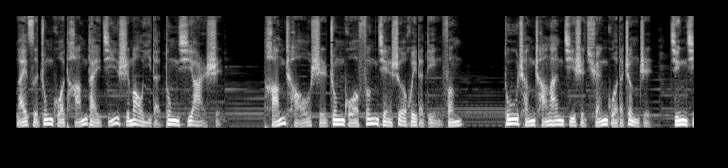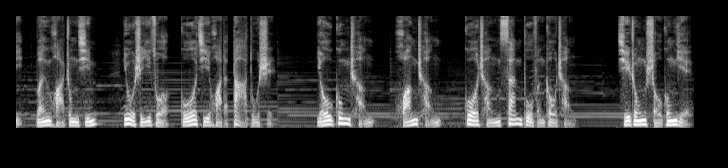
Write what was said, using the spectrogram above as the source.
来自中国唐代集市贸易的东西二市。唐朝是中国封建社会的顶峰，都城长安既是全国的政治、经济、文化中心，又是一座国际化的大都市，由宫城、皇城、郭城三部分构成。其中手工业、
